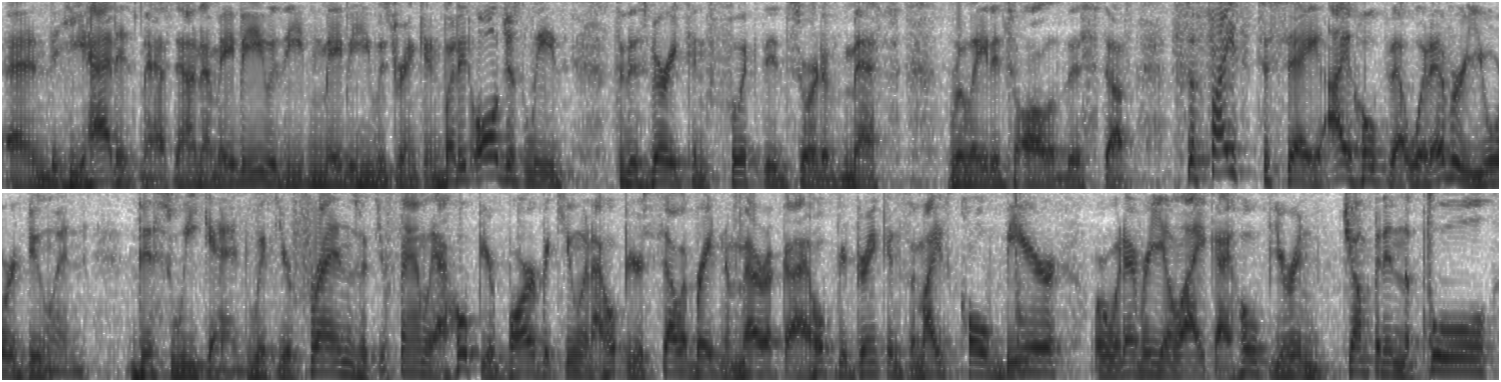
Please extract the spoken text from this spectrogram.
and he had his mask down. Now, maybe he was eating, maybe he was drinking, but it all just leads to this very conflicted sort of mess related to all of this stuff. Suffice to say, I hope that whatever you're doing this weekend with your friends, with your family. I hope you're barbecuing. I hope you're celebrating America. I hope you're drinking some ice cold beer or whatever you like. I hope you're in jumping in the pool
